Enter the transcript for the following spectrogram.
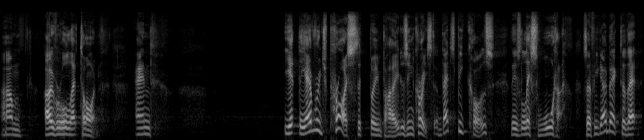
um, over all that time. And yet the average price that's been paid has increased, and that's because there's less water. So if you go back to that,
